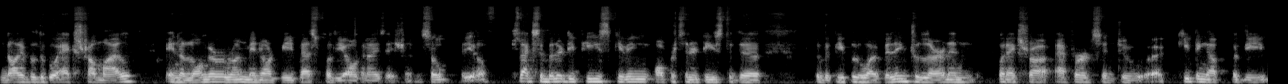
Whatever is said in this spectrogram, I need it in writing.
not able to go extra mile in the longer run may not be best for the organization. So you know flexibility piece giving opportunities to the to the people who are willing to learn and put extra efforts into uh, keeping up with the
